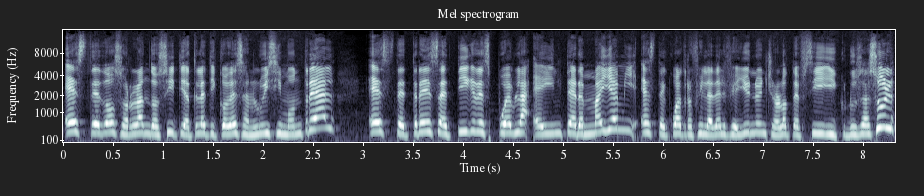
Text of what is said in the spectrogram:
Este 2, Orlando City, Atlético de San Luis y Montreal. Este 3, Tigres, Puebla e Inter Miami. Este 4, Philadelphia Union, Charlotte FC y Cruz Azul.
